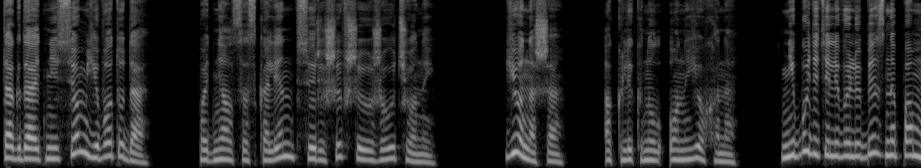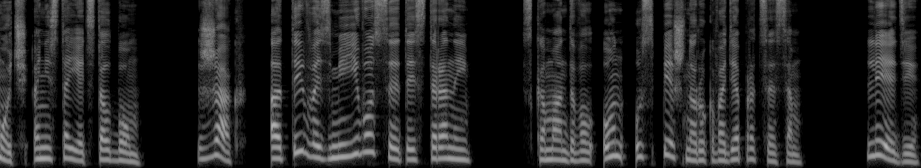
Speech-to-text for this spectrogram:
Тогда отнесем его туда», — поднялся с колен все решивший уже ученый. «Юноша», — окликнул он Йохана, — «не будете ли вы любезны помочь, а не стоять столбом? Жак, а ты возьми его с этой стороны», — скомандовал он, успешно руководя процессом. «Леди,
